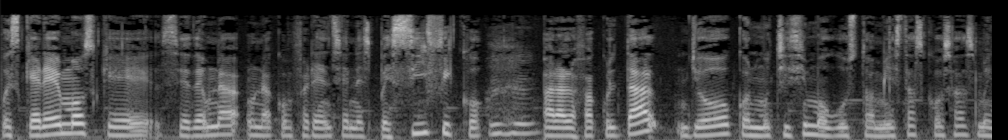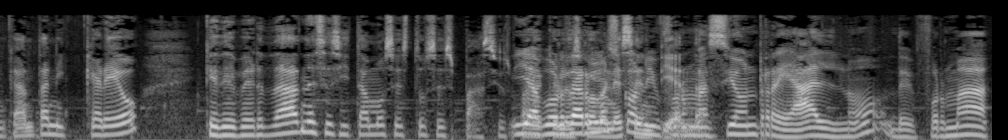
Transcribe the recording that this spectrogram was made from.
pues queremos que se dé una, una conferencia en específico uh -huh. para la facultad. Yo con muchísimo gusto, a mí estas cosas me encantan y creo que de verdad necesitamos estos espacios y abordarlos con información real, ¿no? De forma,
